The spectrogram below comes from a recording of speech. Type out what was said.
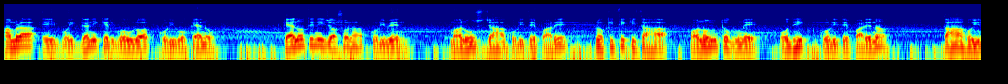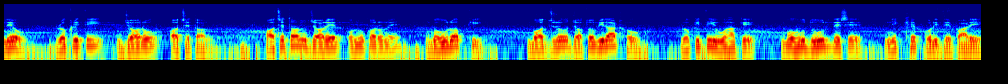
আমরা এই বৈজ্ঞানিকের গৌরব করিব কেন? কেন তিনি যশলাভ করিবেন? মানুষ যাহা করিতে পারে, প্রকৃতি কি তাহা অনন্ত গুণে অধিক করিতে পারে না? তাহা হইলেও প্রকৃতি জড় অচেতন। অচেতন জ্বরের অনুকরণে গৌরব কি? বজ্র যত বিরাট হোক, প্রকৃতি উহাকে বহু দূর দেশে নিক্ষেপ করিতে পারে।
